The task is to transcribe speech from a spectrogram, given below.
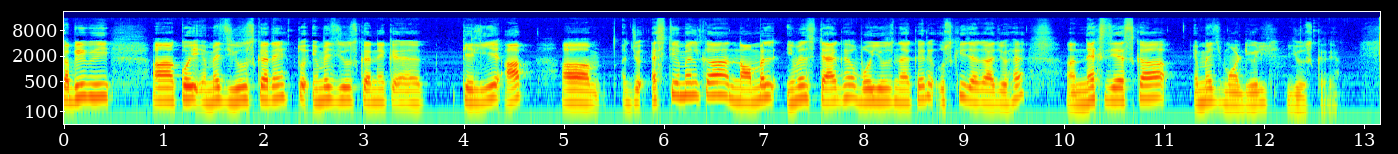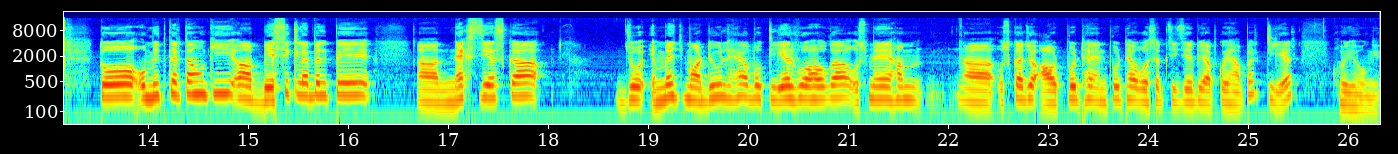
कभी भी आ, कोई इमेज यूज़ करें तो इमेज यूज़ करने के, के लिए आप जो एस का नॉर्मल इमेज टैग है वो यूज़ ना करें। उसकी जगह जो है नेक्स्ट जेस का इमेज मॉड्यूल यूज़ करें। तो उम्मीद करता हूँ कि बेसिक लेवल पे नेक्स्ट जेस का जो इमेज मॉड्यूल है वो क्लियर हुआ होगा। उसमें हम आ, उसका जो आउटपुट है इनपुट है वो सब चीज़ें भी आपको यहाँ पर क्लियर हुई होंगी।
